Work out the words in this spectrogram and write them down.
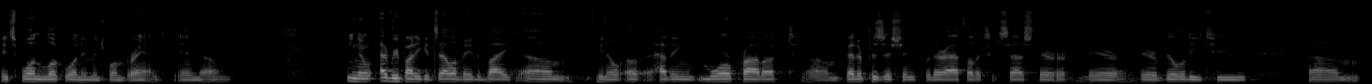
it's one look, one image, one brand, and um, you know, everybody gets elevated by, um, you know, uh, having more product, um, better position for their athletic success, their their their ability to um,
